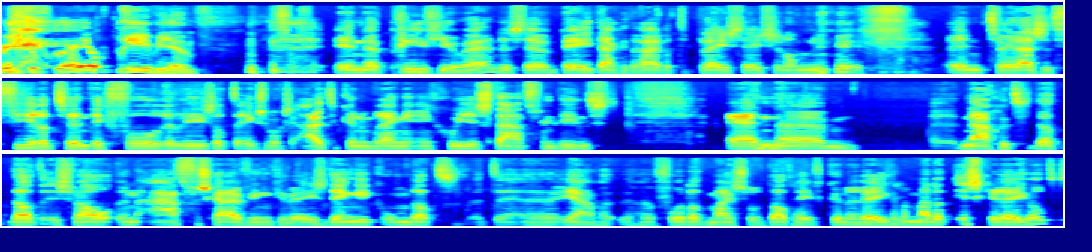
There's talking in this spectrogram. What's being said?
Free-to-play of premium? in uh, preview, hè? Dus de beta gedraaid op de PlayStation om nu in 2024 full release op de Xbox uit te kunnen brengen in goede staat van dienst. En um, nou goed, dat, dat is wel een aardverschuiving geweest, denk ik, omdat het, uh, ja, voordat Microsoft dat heeft kunnen regelen. Maar dat is geregeld.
